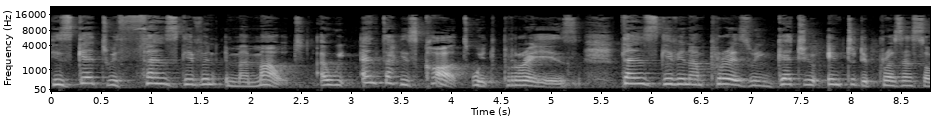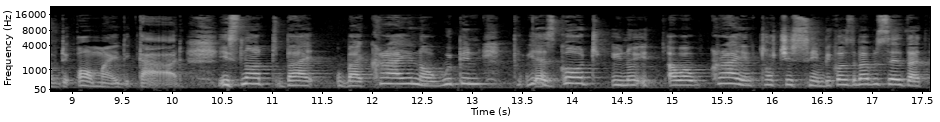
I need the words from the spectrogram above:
his gate with thanksgiving in my mouth. I will enter his court with praise. Thanksgiving and praise will get you into the presence of the Almighty God. It's not by by crying or weeping. Yes, God, you know, it, our crying touches Him because the Bible says that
